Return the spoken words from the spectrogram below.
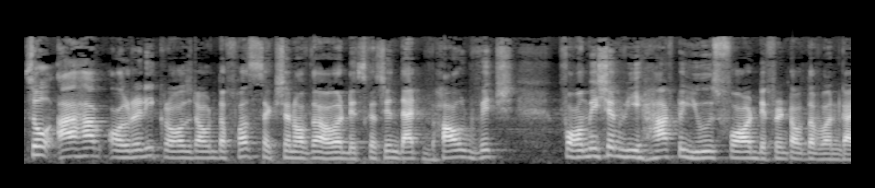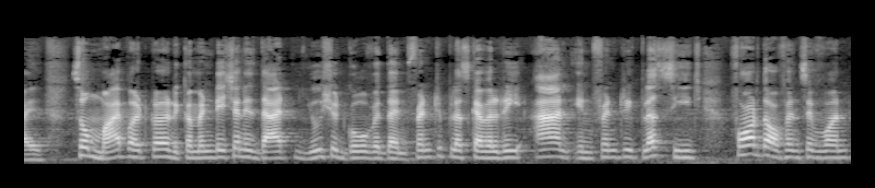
So i have already crossed out the first section of the our discussion that how which formation we have to use for different of the one guys so my particular recommendation is that you should go with the infantry plus cavalry and infantry plus siege for the offensive one.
